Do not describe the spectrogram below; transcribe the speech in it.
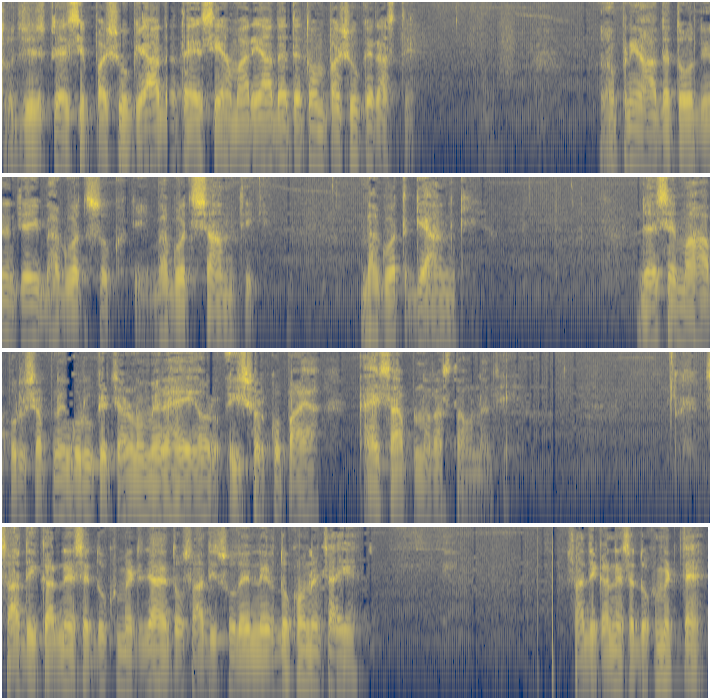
तो जिस जैसी पशु की आदत है, ऐसी हमारी आदत है तो हम पशु के रास्ते तो अपनी आदत होनी चाहिए भगवत सुख की, भगवत शांति की, भगवत ज्ञान की। जैसे महापुरुष अपने गुरु के चरणों में रहे और ईश्वर को पाया, ऐसा अपना रास्ता होना चाहिए। शादी करने से दुख मिट जाए तो शादी शुदा निर्दुख होने चाहिए। शादी करने से दुख मिटते हैं,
